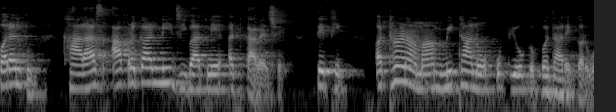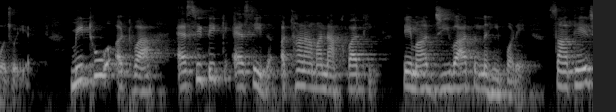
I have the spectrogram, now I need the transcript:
પરંતુ ખારાશ આ પ્રકારની જીવાતને અટકાવે છે. તેથી અથાણામાં મીઠાનો ઉપયોગ વધારે કરવો જોઈએ. મીઠું અથવા એસિટિક એસિડ અથાણામાં નાખવાથી તેમાં જીવાત નહીં પડે. સાથે જ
